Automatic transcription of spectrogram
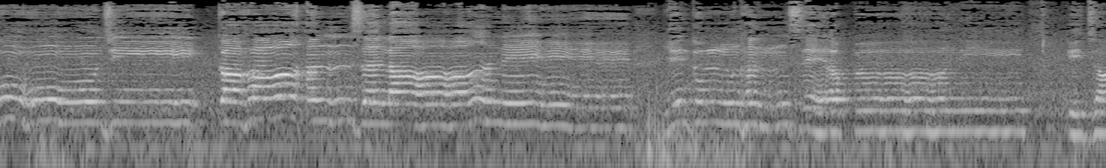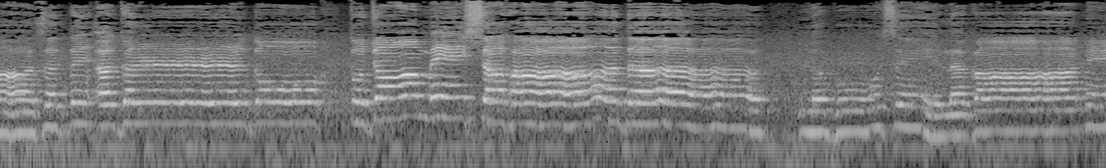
गूंजी, कहा दुल्हन से अपनी इजाज़त अगर दो तो जामे शहाद लबों से लगाने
